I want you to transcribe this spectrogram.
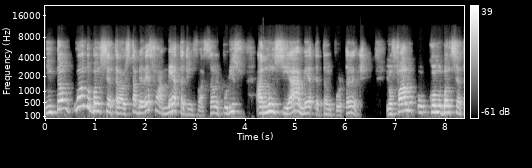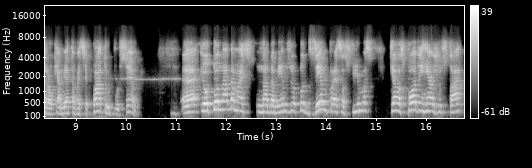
Então, quando o Banco Central estabelece uma meta de inflação, e por isso anunciar a meta é tão importante, eu falo como Banco Central que a meta vai ser 4%, é, eu estou nada mais, nada menos, eu estou dizendo para essas firmas que elas podem reajustar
